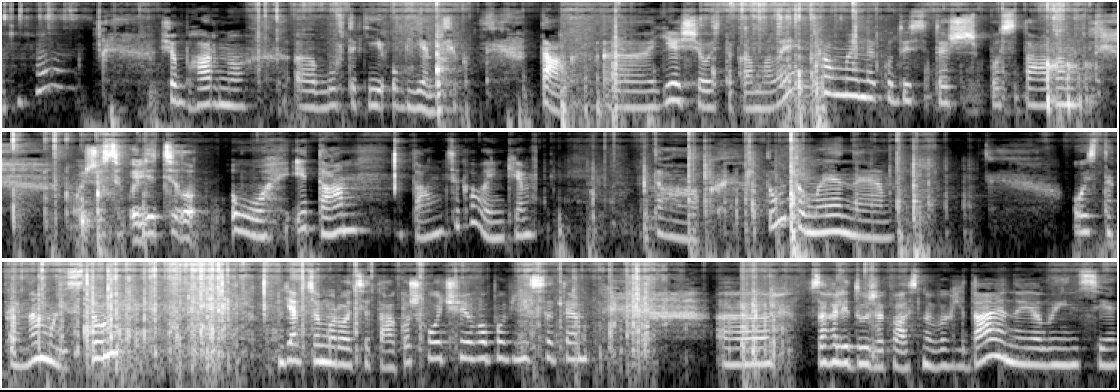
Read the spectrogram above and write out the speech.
щоб гарно е, був такий об'ємчик. Так, є ще ось така маленька в мене кудись теж поставимо. Ой, щось вилетіло. О, і там, там цікавенькі. Так, тут у мене ось таке намисто. Я в цьому році також хочу його повісити. Е, Взагалі дуже класно виглядає на ялинці.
